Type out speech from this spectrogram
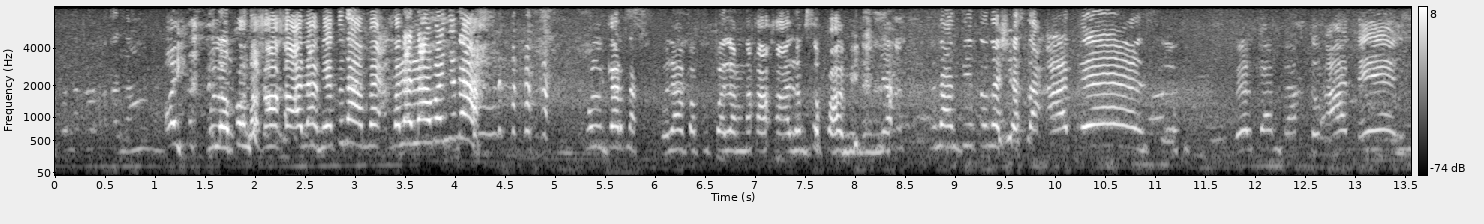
pa nakakaalam. Ay, wala pang nakakaalam. Ito na, ma- malalaman nyo na. Vulgar na. Wala pa po palang nakakaalam sa family niya. Nandito na siya sa Athens. Welcome back to Athens.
